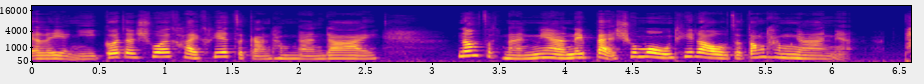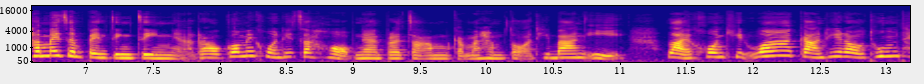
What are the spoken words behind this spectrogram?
อะไรอย่างนี้ ก็จะช่วยคลายเครียดจากการทำงานได้ นอกจากนั้นเนี่ยใน 8 ชั่วโมงที่เราจะต้องทำงานเนี่ยถ้าไม่จำเป็นจริง ๆ เนี่ย เราก็ไม่ควรที่จะหอบงานประจำกลับมาทำต่อที่บ้านอีก หลายคนคิดว่าการที่เราทุ่มเท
